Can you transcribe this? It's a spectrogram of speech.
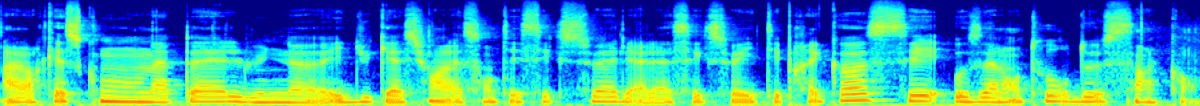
Alors qu'est-ce qu'on appelle une éducation à la santé sexuelle et à la sexualité précoce? C'est aux alentours de 5 ans.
